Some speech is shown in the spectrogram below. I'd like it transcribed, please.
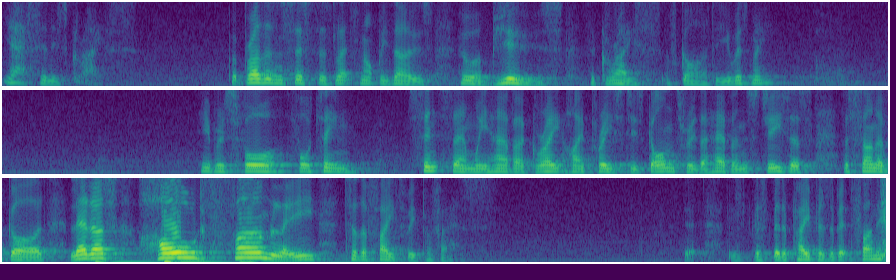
Yes, in his grace. But, brothers and sisters, let's not be those who abuse the grace of God. Are you with me? Hebrews 4 14. Since then, we have a great high priest who's gone through the heavens, Jesus, the Son of God. Let us hold firmly to the faith we profess. This bit of paper is a bit funny.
